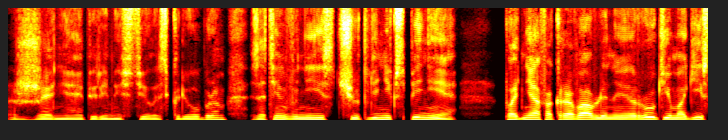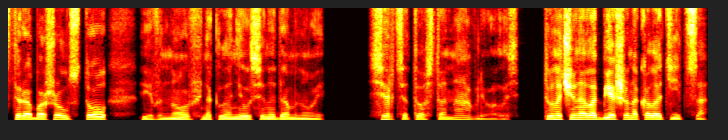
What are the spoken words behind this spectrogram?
Жжение переместилось к ребрам, затем вниз, чуть ли не к спине. Подняв окровавленные руки, магистр обошел стол и вновь наклонился надо мной. Сердце то останавливалось, то начинало бешено колотиться.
